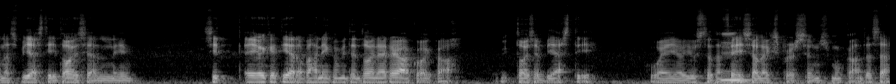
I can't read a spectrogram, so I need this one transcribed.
ns. viestiä toiselle, niin sit ei oikein tiedä vähän niin kuin miten toinen reagoikaan toisen viestiin, kun ei ole just tätä mm. facial expressions mukaan tässä.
